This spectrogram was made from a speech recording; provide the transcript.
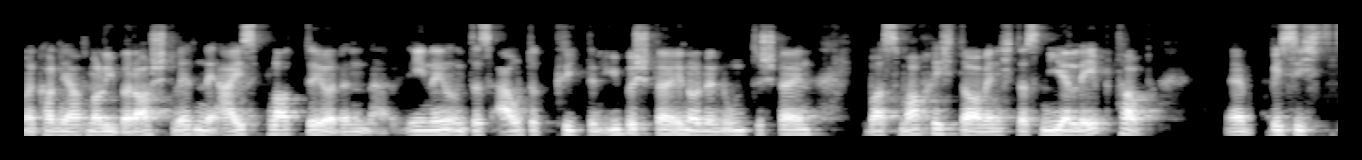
Man kann ja auch mal überrascht werden, eine Eisplatte oder ein, und das Auto kriegt einen Überstein oder einen Unterstein. Was mache ich da, wenn ich das nie erlebt habe? Äh, bis ich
